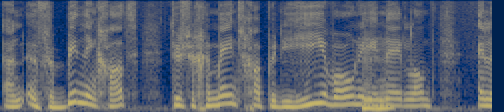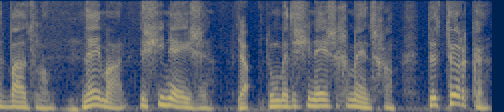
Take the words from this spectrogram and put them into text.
een, een verbinding gehad tussen gemeenschappen die hier wonen Mhm. in Nederland en het buitenland. Neem maar, de Chinezen. Ja. Toen met de Chinese gemeenschap. De Turken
